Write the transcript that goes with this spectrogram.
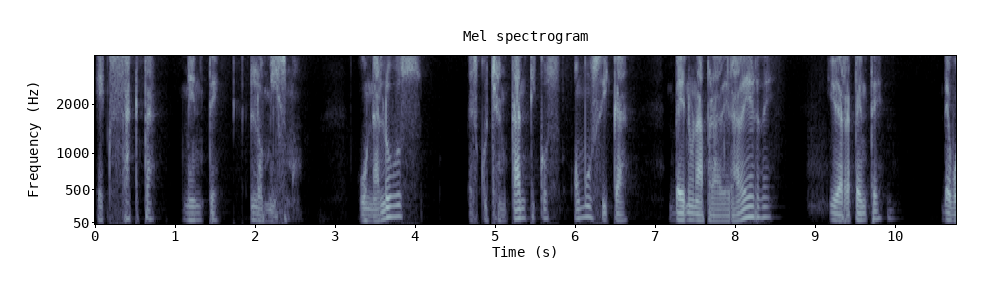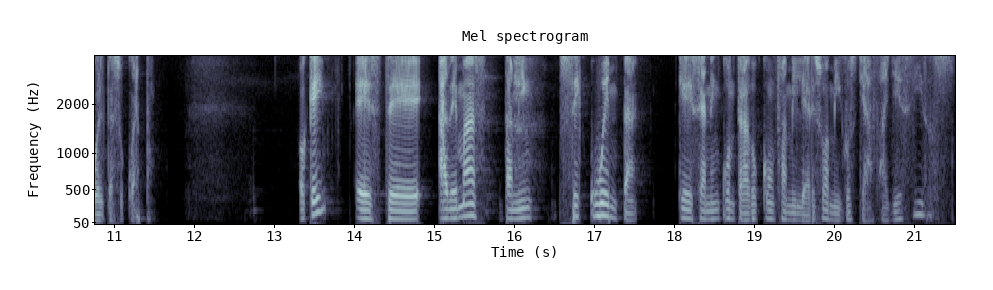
exactamente lo mismo. Una luz, escuchan cánticos o música, ven una pradera verde y de repente de vuelta a su cuerpo. ¿Ok? Este, además, también se cuenta que se han encontrado con familiares o amigos ya fallecidos.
